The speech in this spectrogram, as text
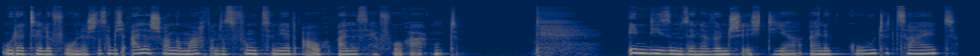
oder telefonisch. Das habe ich alles schon gemacht und das funktioniert auch alles hervorragend. In diesem Sinne wünsche ich dir eine gute Zeit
